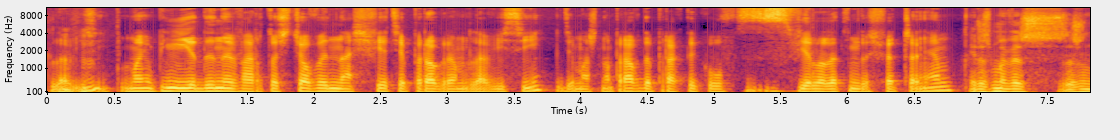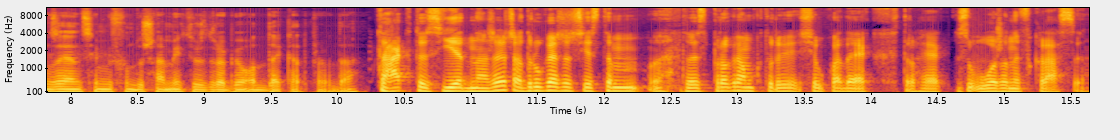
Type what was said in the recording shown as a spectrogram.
Dla VC. W mojej opinii jedyny wartościowy na świecie program dla VC, gdzie masz naprawdę praktyków z wieloletnim doświadczeniem. I rozmawiasz z zarządzającymi funduszami, którzy to robią od dekad, prawda? Tak, to jest jedna rzecz, a druga rzecz jestem, to jest program, który się układa jak, trochę jak, jest ułożony w klasy.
